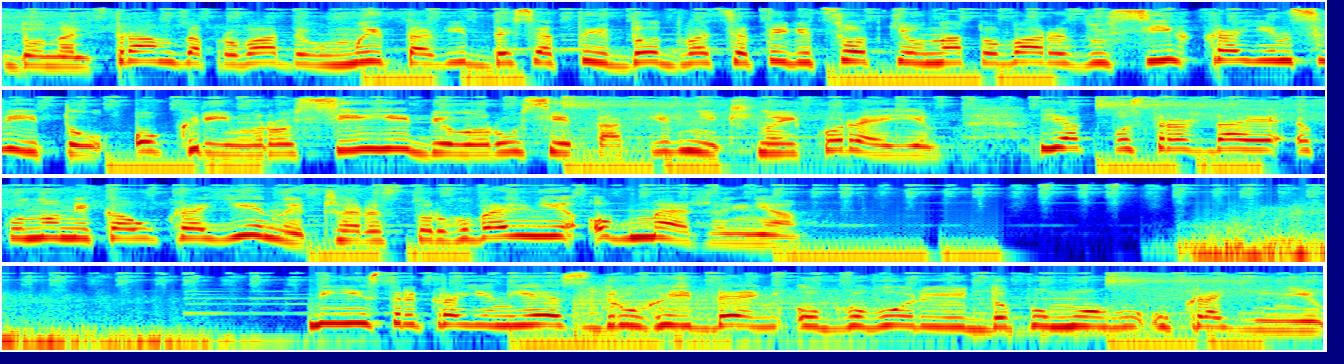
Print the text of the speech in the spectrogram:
Дональд Трамп запровадив мита від 10 до 20% на товари з усіх країн світу, окрім Росії, Білорусі та Північної Кореї. Як постраждає економіка України через торговельні обмеження? Міністри країн ЄС другий день обговорюють допомогу Україні.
